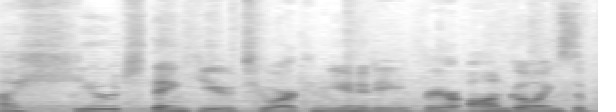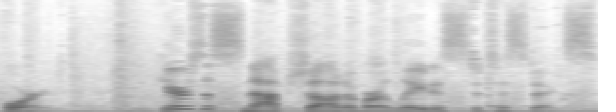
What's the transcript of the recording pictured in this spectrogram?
A huge thank you to our community for your ongoing support. Here's a snapshot of our latest statistics.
